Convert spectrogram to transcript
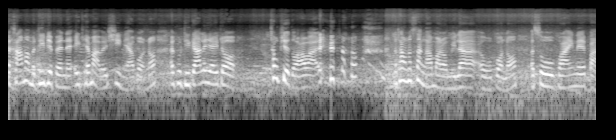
တခါမှမတီးပြစ်ပဲနဲ့အိတ်ထဲမှာပဲရှိနေတာပေါ့နော်အခုဒီကားလေးရိုက်တော့ထုတ်ဖြစ်သွားပါတယ်2025မှာတော့မီလာဟိုပေါ့နော်အဆိုဘိုင်းလည်းပါ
